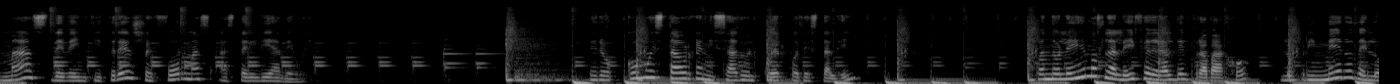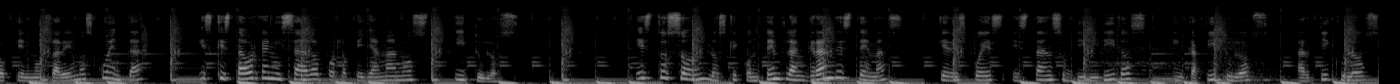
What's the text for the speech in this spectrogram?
más de 23 reformas hasta el día de hoy. Pero, ¿cómo está organizado el cuerpo de esta ley? Cuando leemos la Ley Federal del Trabajo, lo primero de lo que nos daremos cuenta es que está organizado por lo que llamamos títulos. Estos son los que contemplan grandes temas que después están subdivididos en capítulos, artículos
